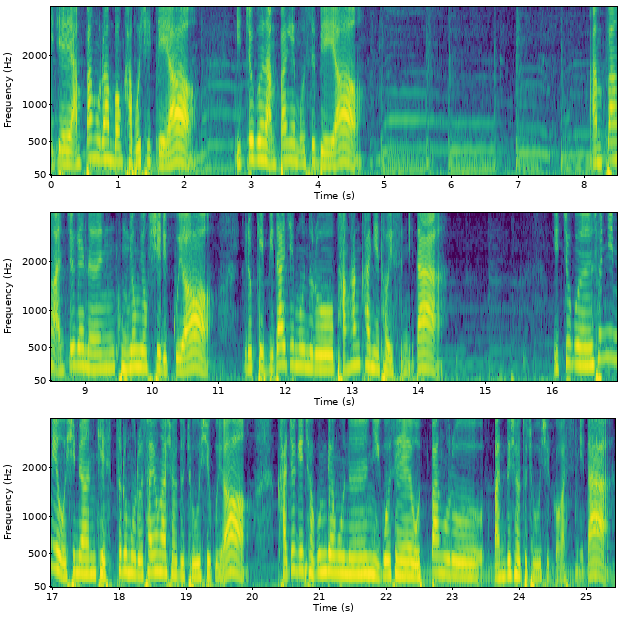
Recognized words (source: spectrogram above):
이제 안방으로 한번 가보실게요. 이쪽은 안방의 모습이에요. 안방 안쪽에는 공용 욕실 있고요. 이렇게 미닫이 문으로 방 한 칸이 더 있습니다. 이쪽은 손님이 오시면 게스트룸으로 사용하셔도 좋으시고요. 가족이 적은 경우는 이곳에 옷방으로 만드셔도 좋으실 것 같습니다.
